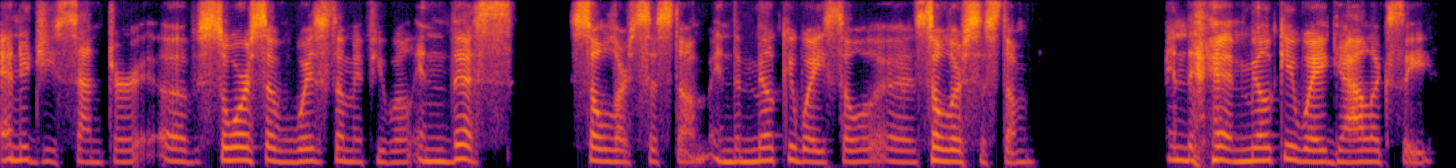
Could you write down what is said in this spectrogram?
energy center of source of wisdom, if you will, in this solar system, in the Milky Way sol- uh, solar system, in the Milky Way galaxy.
